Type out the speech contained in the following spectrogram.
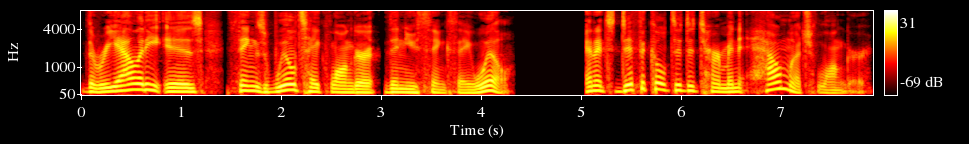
The reality is, things will take longer than you think they will. And it's difficult to determine how much longer.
